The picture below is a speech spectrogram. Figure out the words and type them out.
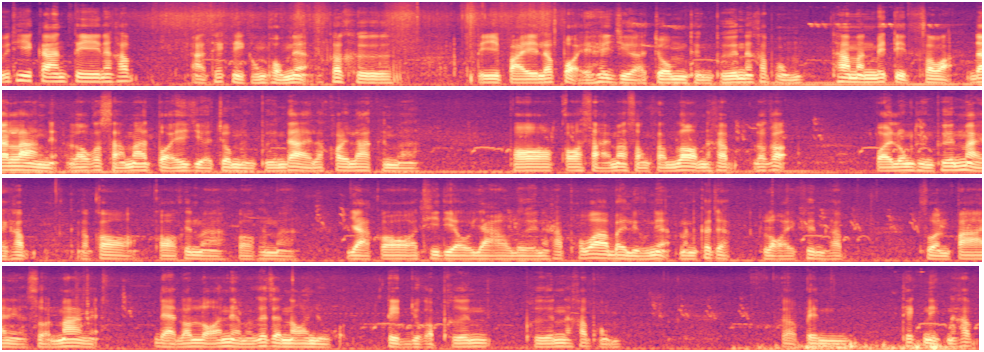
วิธีการตีนะครับเทคนิคของผมเนี่ยก็คือ ตีไปแล้วปล่อยให้เหยื่อจมถึงพื้นนะครับ ผมถ้ามันไม่ติดสวะด้านล่างเนี่ยเราก็สามารถปล่อยให้เหยื่อจมถึงพื้นได้แล้วค่อยลากขึ้นมา พอกอสายมาสองสามรอบนะครับ แล้วก็ปล่อยลงถึงพื้นใหม่ครับ แล้วก็กอขึ้นมากอขึ้นมา อย่ากอทีเดียวยาวเลยนะครับ เพราะว่าใบหลิวเนี่ยมันก็จะลอยขึ้นครับ ส่วนปลาเนี่ยส่วนมากเนี่ยแดดร้อนๆเนี่ยมันก็จะนอนอยู่ติดอยู่กับพื้นพื้นนะครับ ผมก็เป็นเทคนิคนะครับ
